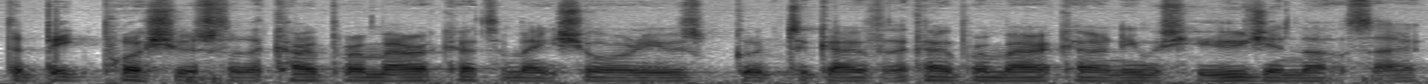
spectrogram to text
the big push was for the Copa America to make sure he was good to go for the Copa America, and he was huge in that. So it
